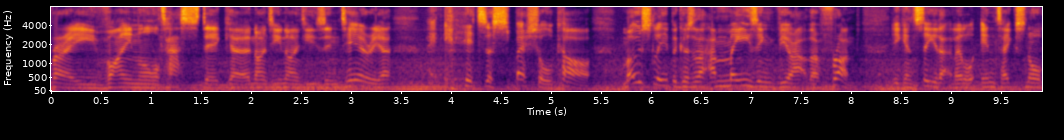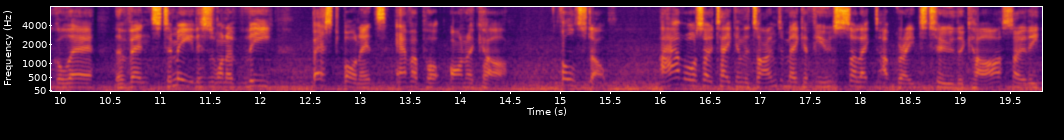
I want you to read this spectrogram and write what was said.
very vinyl-tastic uh, 1990s interior, it's a special car, mostly because of that amazing view out the front. You can see that little intake snorkel there, the vents. To me, this is one of the best bonnets ever put on a car. Full stop. I have also taken the time to make a few select upgrades to the car. So the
